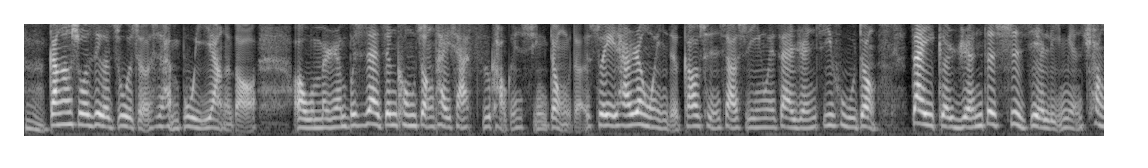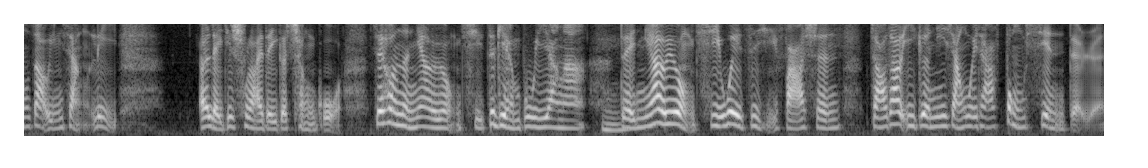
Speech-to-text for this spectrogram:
嗯，刚刚说这个作者是很不一样的哦。呃，我们人不是在真空状态下思考跟行动的，所以他认为你的高成效是因为在人际互动，在一个人的世界里面创造影响力。而累积出来的一个成果，最后呢，你要有勇气，这个也很不一样啊。嗯、对，你要有勇气为自己发声，找到一个你想为他奉献的人，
